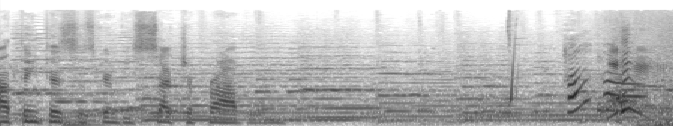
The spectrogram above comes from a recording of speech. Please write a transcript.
Not think this is going to be such a problem. Ha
